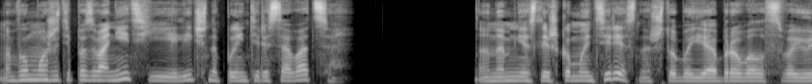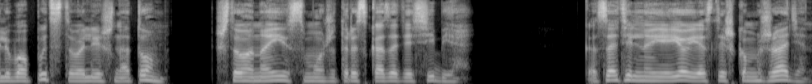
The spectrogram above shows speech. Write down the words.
«Но вы можете позвонить ей и лично поинтересоваться». «Она мне слишком интересна, чтобы я обрывал свое любопытство лишь на том, что Анаис может рассказать о себе. Касательно ее я слишком жаден.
